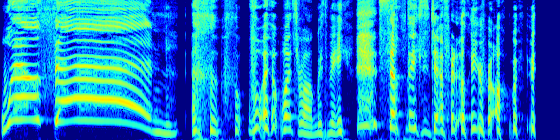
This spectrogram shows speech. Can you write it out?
Wilson! What's wrong with me? Something's definitely wrong with me.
